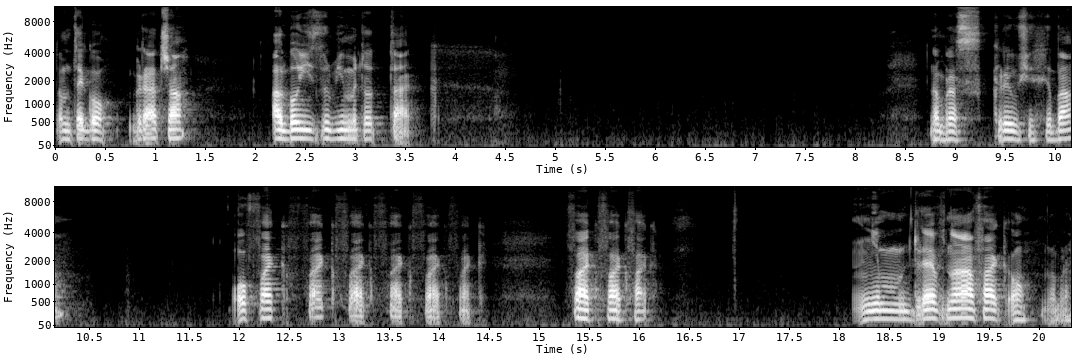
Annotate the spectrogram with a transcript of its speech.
tamtego gracza. Albo i zrobimy to tak. Dobra, skrył się chyba. O fuck, fuck, fuck, fuck, fuck, fuck. Fuck, fuck, fuck. Nie mam drewna, fak. O, dobra.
